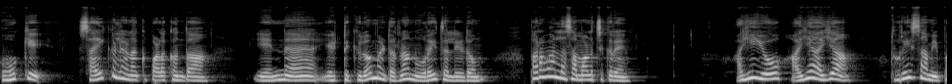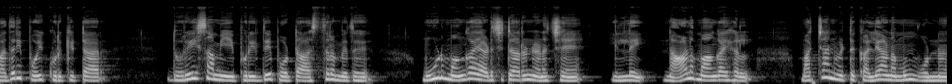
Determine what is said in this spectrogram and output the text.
ஓகே சைக்கிள் எனக்கு பழக்கம்தான். என்ன எட்டு கிலோமீட்டர்னா நுரை தள்ளிடும். பரவாயில்ல சமாளிச்சுக்கிறேன். ஐயோ ஐயா ஐயா துரைசாமி பதறி போய் குறுக்கிட்டார். துரைசாமியை புரிந்தே போட்ட அஸ்திரம் இது. மூணு மாங்காய் அடிச்சிட்டாருன்னு நினச்சேன். இல்லை நாலு மாங்காய்கள். மச்சான் விட்டு கல்யாணமும் ஒன்று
